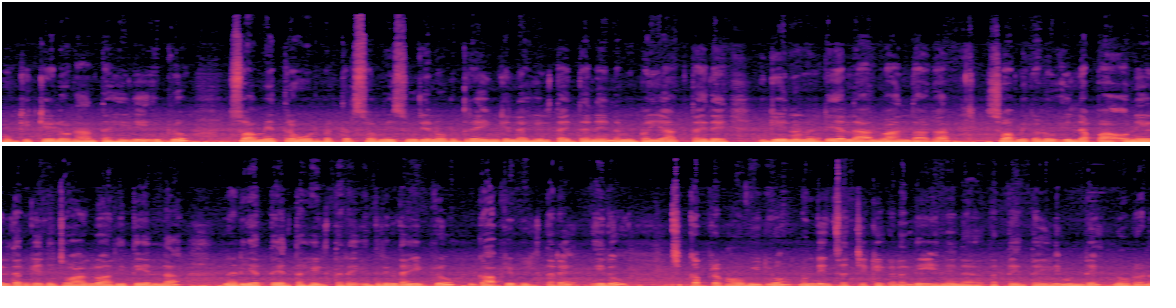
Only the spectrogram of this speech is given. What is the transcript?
ಹೋಗಿ ಕೇಳೋಣ ಅಂತ ಹೇಳಿ ಇಬ್ಬರು ಸ್ವಾಮಿ ಹತ್ರ ಓಡ್ಬರ್ತಾರೆ ಸ್ವಾಮಿ, ಸೂರ್ಯ ನೋಡಿದ್ರೆ ಹಿಂಗೆಲ್ಲ ಹೇಳ್ತಾ ಇದ್ದಾನೆ. ನಮಗೆ ಭಯ ಆಗ್ತಾಯಿದೆ ಈಗೇನು ನಡೆಯಲ್ಲ ಅಲ್ವಾ ಅಂದಾಗ ಸ್ವಾಮಿಗಳು, ಇಲ್ಲಪ್ಪ, ಅವನು ಹೇಳ್ದಂಗೆ ನಿಜವಾಗ್ಲೂ ಆ ರೀತಿ ಎಲ್ಲ ನಡೆಯುತ್ತೆ ಅಂತ ಹೇಳ್ತಾರೆ. ಇದರಿಂದ ಇಬ್ಬರು ಗಾಬರಿ ಬೀಳ್ತಾರೆ. ಇದು ಚಿಕ್ಕ ಪ್ರಮೋ ವಿಡಿಯೋ. ಮುಂದಿನ ಸಂಚಿಕೆಗಳಲ್ಲಿ ಏನೇನಾಗುತ್ತೆ ಅಂತ ಹೇಳಿ ಮುಂದೆ ನೋಡೋಣ.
